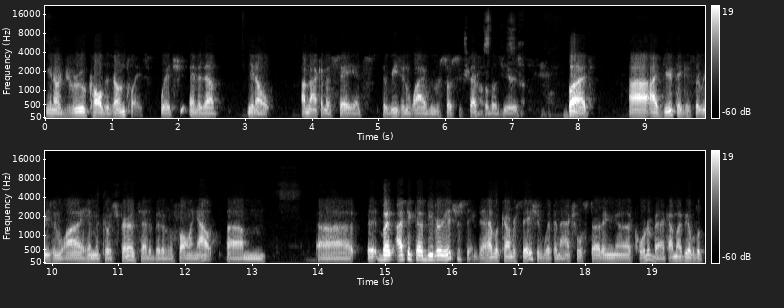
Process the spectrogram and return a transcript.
you know, Drew called his own plays, which ended up, you know, I'm not going to say it's the reason why we were so successful those years, but uh, I do think it's the reason why him and Coach Ferentz had a bit of a falling out. Um, uh, but I think that would be very interesting to have a conversation with an actual starting uh, quarterback. I might be able to,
